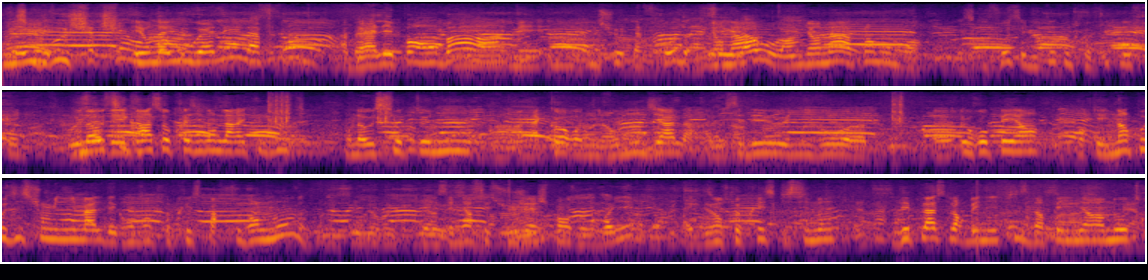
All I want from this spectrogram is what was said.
On a eu que des- vous cherchez et on a eu où elle est la fraude? Ah ben, Elle n'est pas en bas. hein. mais, mais, monsieur, la fraude, il y, en a, hein. il y en a à plein d'endroits. Et ce qu'il faut, c'est lutter contre toutes les fraudes. On a aussi, grâce au président de la République, on a aussi obtenu un accord au niveau mondial, à l'OCDE, au niveau euh, européen, pour qu'il y ait une imposition minimale des grandes entreprises partout dans le monde. C'est bien ces sujets, je pense, vous voyez, avec des entreprises qui sinon déplacent leurs bénéfices d'un pays à un autre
